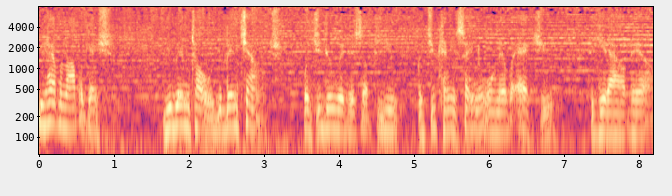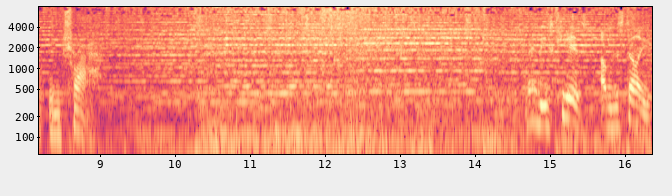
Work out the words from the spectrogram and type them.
you have an obligation. You've been told, you've been challenged. What you do with it is up to you, but you can't say no one ever asked you to get out there and try. These kids, I'm just telling you,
